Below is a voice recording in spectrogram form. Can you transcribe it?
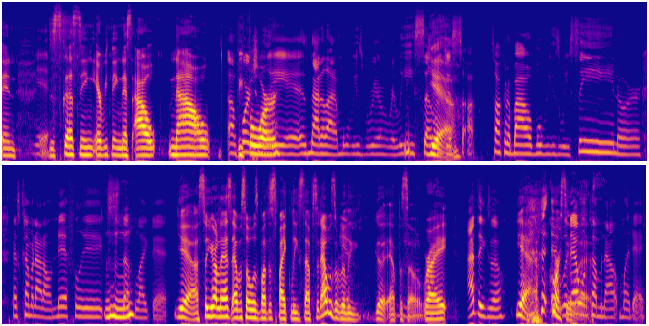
and Yes. discussing everything that's out now. Before, Unfortunately, it's not a lot of movies being released, so Yeah. we're just talk, talking about movies we've seen or that's coming out on Netflix, Mm-hmm. stuff like that. yeah. So your last episode was about the Spike Lee stuff. So that was a really good episode, right? I think so. Yeah, of course With it that was. one coming out Monday.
